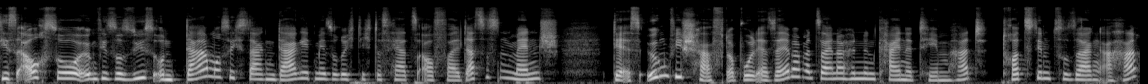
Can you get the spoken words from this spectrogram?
die ist auch so irgendwie so süß und da muss ich sagen, da geht mir so richtig das Herz auf, weil das ist ein Mensch, der es irgendwie schafft, obwohl er selber mit seiner Hündin keine Themen hat, trotzdem zu sagen, aha,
